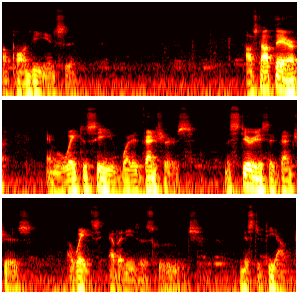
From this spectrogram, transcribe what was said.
upon the instant. I'll stop there and we'll wait to see what adventures, mysterious adventures, awaits Ebenezer Scrooge. Mr. T out.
